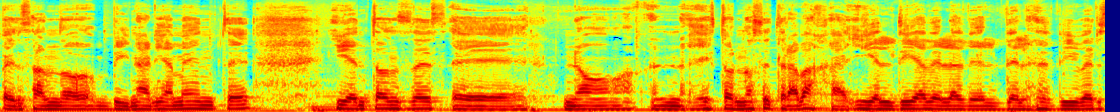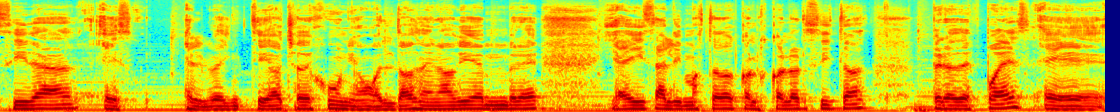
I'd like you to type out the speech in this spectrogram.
pensando binariamente y entonces eh, no, esto no se trabaja. Y el día de la, de la diversidad es el 28 de junio o el 2 de noviembre y ahí salimos todos con los colorcitos, pero después eh,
